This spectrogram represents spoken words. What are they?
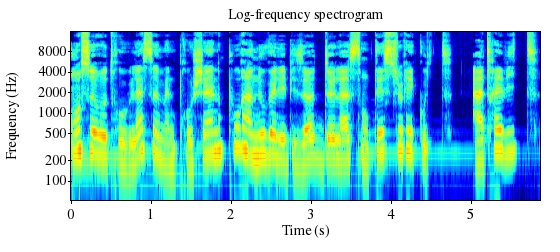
On se retrouve la semaine prochaine pour un nouvel épisode de La santé sur écoute. À très vite!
